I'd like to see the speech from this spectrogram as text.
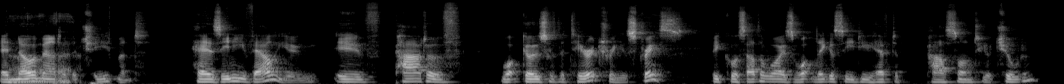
And no amount that. of achievement has any value if part of what goes with the territory is stress, because otherwise, what legacy do you have to pass on to your children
